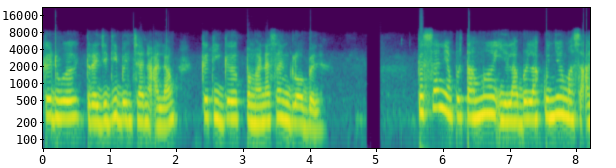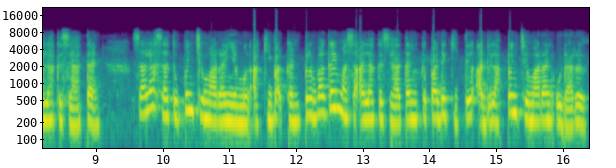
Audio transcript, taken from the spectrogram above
Kedua, tragedi bencana alam. Ketiga, pemanasan global. Kesan yang pertama ialah berlakunya masalah kesihatan. Salah satu pencemaran yang mengakibatkan pelbagai masalah kesihatan kepada kita adalah pencemaran udara.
